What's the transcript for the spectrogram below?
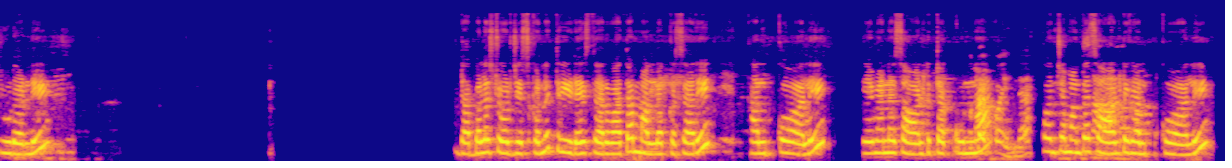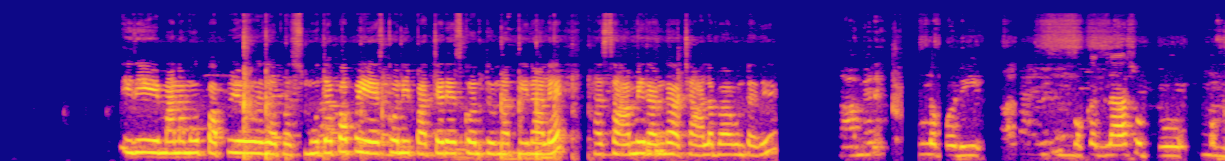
చూడండి. డబ్బాలో స్టోర్ చేసుకొని త్రీ డేస్ తర్వాత మళ్ళీ ఒక్కసారి కలుపుకోవాలి. ఏమైనా సాల్ట్ తక్కువ ఉన్నా కొంచెం అంతా సాల్ట్. కలుపుకోవాలి. ఇది మనము పప్పు ముద్దపప్పు వేసుకొని పచ్చడి వేసుకొని తిన్న తినాలి. అది సామి రంగా చాలా బాగుంటుంది. పుల్ల పొడి ఒక గ్లాసు ఉప్పు ఒక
